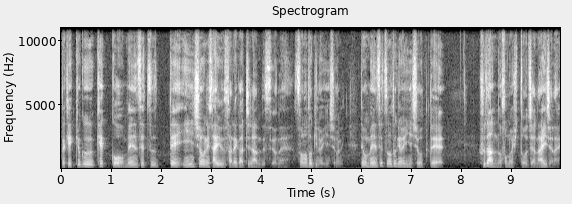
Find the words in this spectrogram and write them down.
だ結局結構面接って印象に左右されがちなんですよねその時の印象に。でも面接の時の印象って普段のその人じゃないじゃない。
